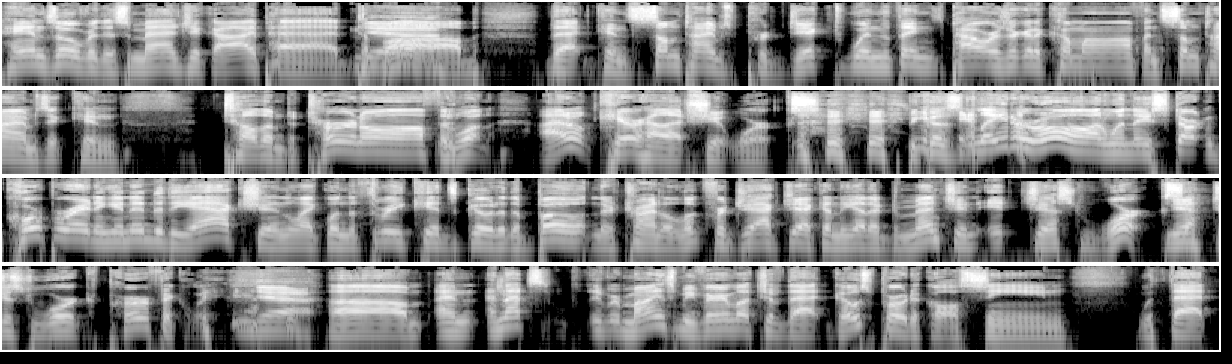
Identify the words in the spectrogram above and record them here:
hands over this magic iPad to Yeah. Bob that can sometimes predict when the things powers are going to come off, and sometimes it can tell them to turn off and what I don't care how that shit works because later on when they start incorporating it into the action like when the three kids go to the boat and they're trying to look for Jack Jack in the other dimension it just works Yeah. it just worked perfectly Yeah. um and and that's it reminds me very much of that Ghost Protocol scene with that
